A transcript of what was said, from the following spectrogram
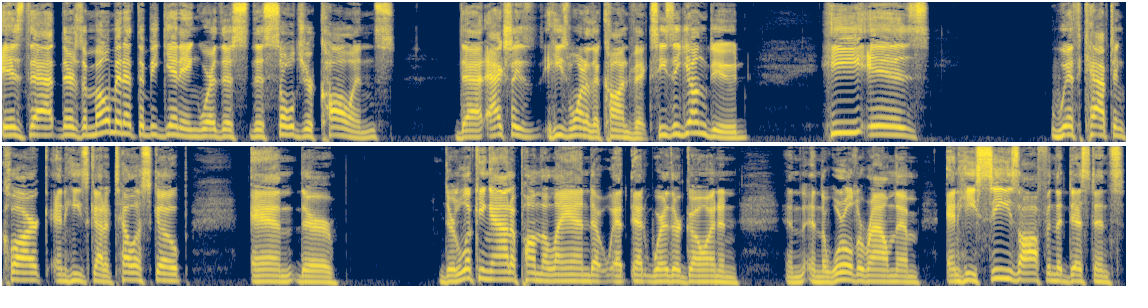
is that there's a moment at the beginning where this this soldier Collins that actually he's one of the convicts. He's a young dude. He is with Captain Clark and he's got a telescope and they're they're looking out upon the land at, at, at where they're going and, and and the world around them and he sees off in the distance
